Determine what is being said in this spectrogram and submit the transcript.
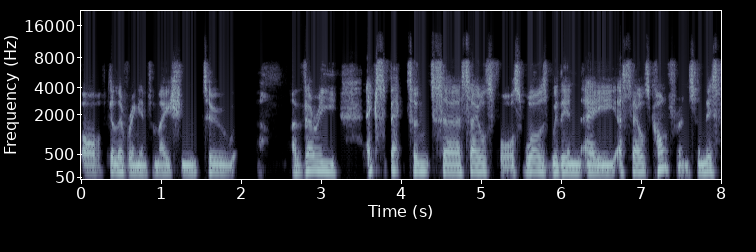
of delivering information to a very expectant uh, sales force was within a, a sales conference, and this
